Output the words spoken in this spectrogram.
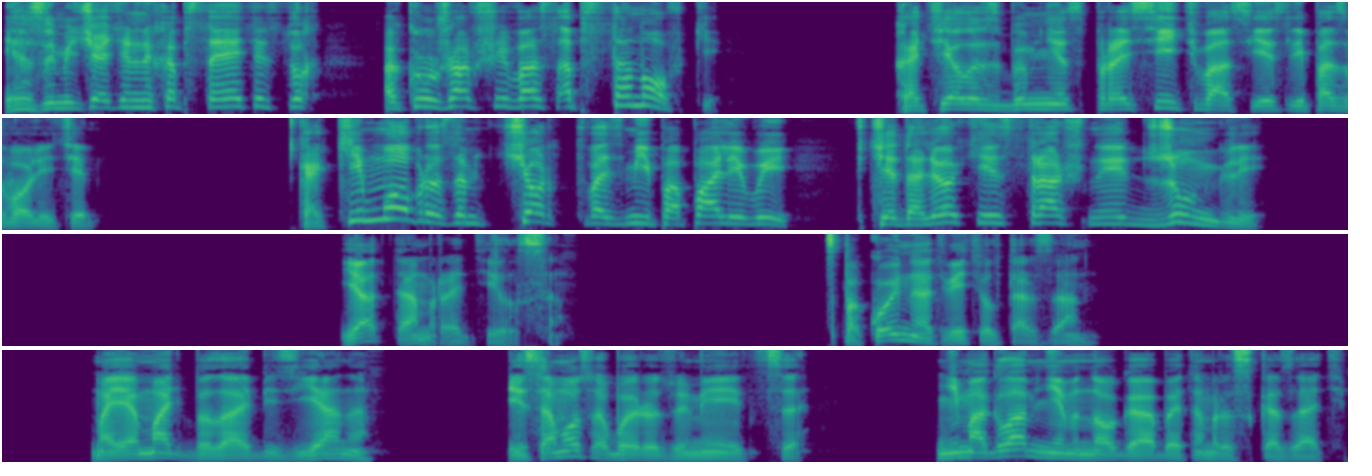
и о замечательных обстоятельствах окружавшей вас обстановки. Хотелось бы мне спросить вас, если позволите. Каким образом, черт возьми, попали вы в те далекие страшные джунгли. Я там родился. Спокойно ответил Тарзан. Моя мать была обезьяна, и, само собой разумеется, не могла мне много об этом рассказать.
